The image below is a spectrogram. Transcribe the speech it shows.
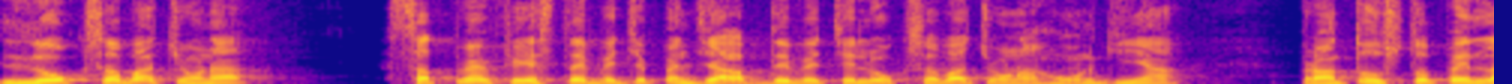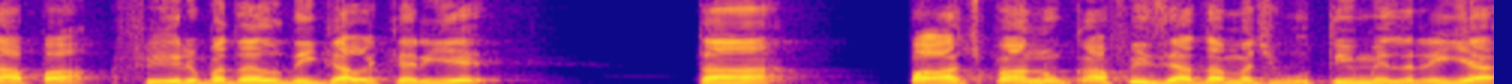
ਲੋਕ ਸਭਾ ਚੋਣਾਂ ਸੱਤਵੇਂ ਫੇਸ ਦੇ ਵਿੱਚ ਪੰਜਾਬ ਦੇ ਵਿੱਚ ਲੋਕ ਸਭਾ ਚੋਣਾਂ ਹੋਣਗੀਆਂ। ਪਰੰਤੂ ਉਸ ਤੋਂ ਪਹਿਲਾਂ ਆਪਾਂ ਫੇਰਬਦਲ ਦੀ ਗੱਲ ਕਰੀਏ, ਤਾਂ ਭਾਜਪਾ ਨੂੰ ਕਾਫੀ ਜ਼ਿਆਦਾ ਮਜ਼ਬੂਤੀ ਮਿਲ ਰਹੀ ਹੈ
